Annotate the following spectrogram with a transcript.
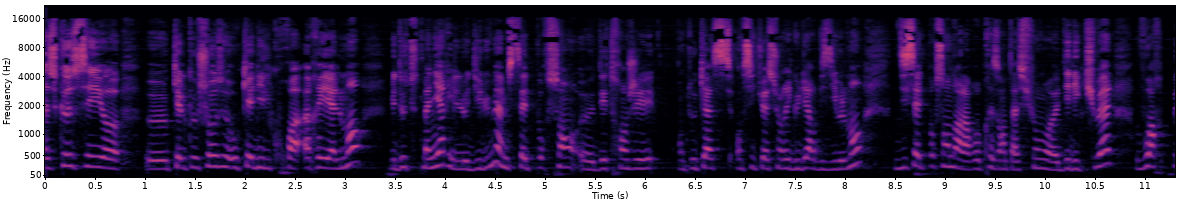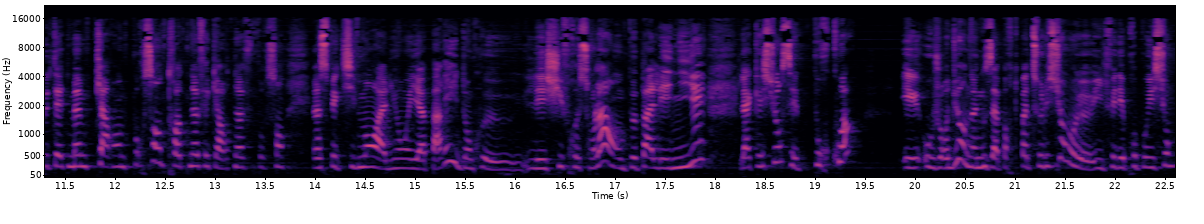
Est-ce que c'est euh, euh, quelque chose auquel il croit réellement? Mais de toute manière, il le dit lui-même, 7% euh, d'étrangers, en tout cas en situation régulière visiblement, 17% dans la représentation délictuelle, voire peut-être même 40%, 39 et 49% respectivement à Lyon et à Paris. Donc les chiffres sont là, on ne peut pas les nier. La question c'est pourquoi? Et aujourd'hui, on ne nous apporte pas de solution. Il fait des propositions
